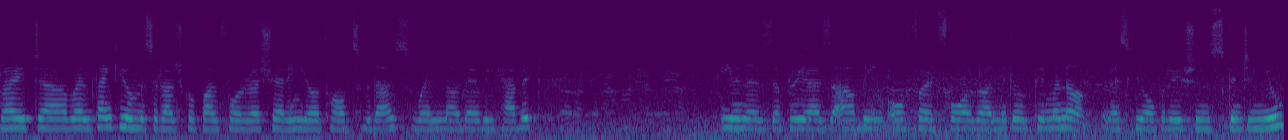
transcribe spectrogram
Right. Uh, well, thank you, Mr. Rajgopal, for uh, sharing your thoughts with us. Well, there we have it. Even as uh, prayers are being offered for uh, Little Timmanna, rescue operations continue.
